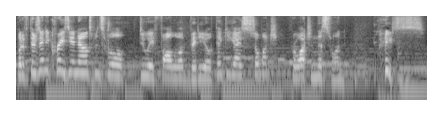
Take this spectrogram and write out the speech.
But if there's any crazy announcements, we'll do a follow-up video. Thank you guys so much for watching this one. Peace.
